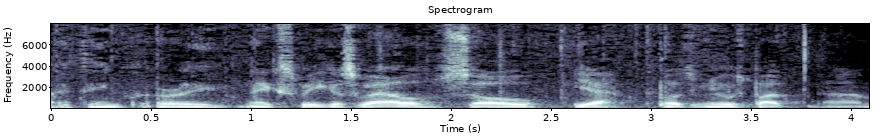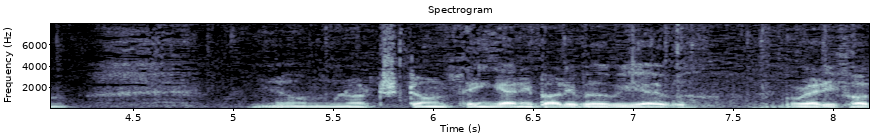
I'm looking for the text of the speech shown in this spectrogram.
I think early next week as well. So yeah, positive news. But um, you know, not don't think anybody will be able ready for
